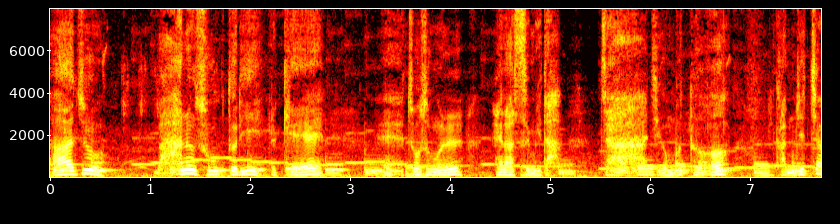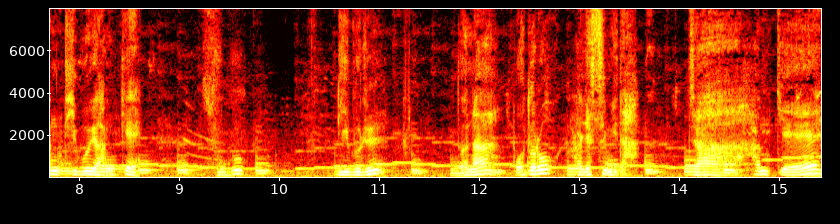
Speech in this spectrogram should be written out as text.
아주 많은 수국들이 이렇게 예, 조성을 해놨습니다. 자, 지금부터 감제짱 TV와 함께 수국 리뷰를 떠나 보도록 하겠습니다. 자, 함께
